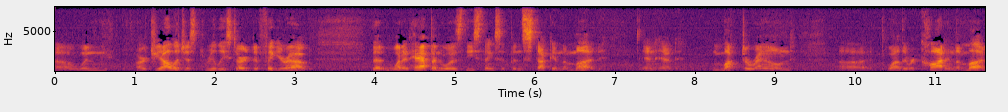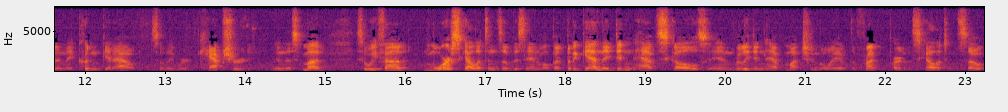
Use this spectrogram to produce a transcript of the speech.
uh, when our geologists really started to figure out that what had happened was these things had been stuck in the mud and had mucked around uh, while they were caught in the mud and they couldn't get out. So they were captured in this mud. So we found more skeletons of this animal, but, but again, they didn't have skulls and really didn't have much in the way of the front part of the skeleton. So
